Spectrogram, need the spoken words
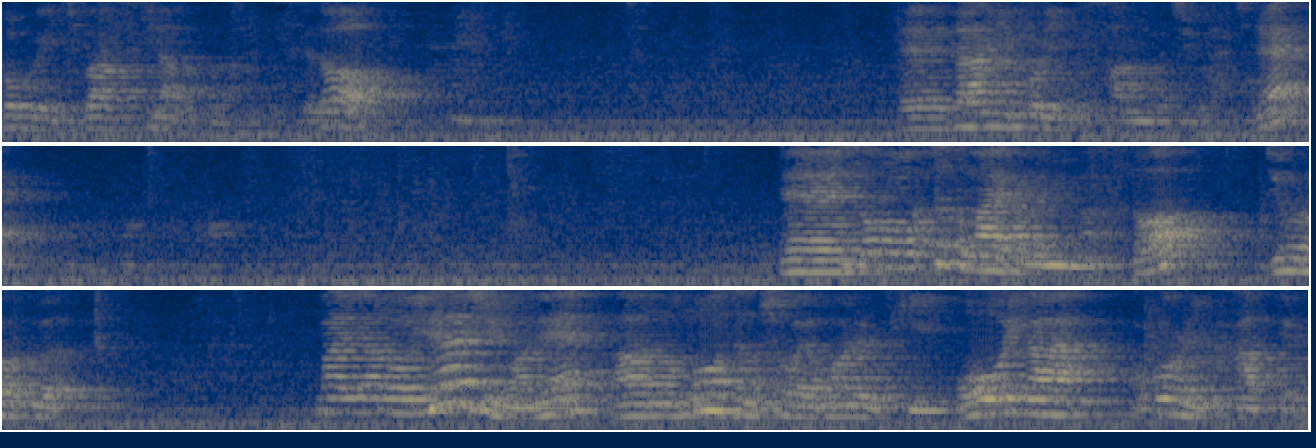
僕一番好きなとこなんですけど。えー、第2コリント3の18ね、えー、そのちょっと前から見ますと16まあ、あのユダヤ人はねあのモーセの書が読まれる時覆いが心にかかっている、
